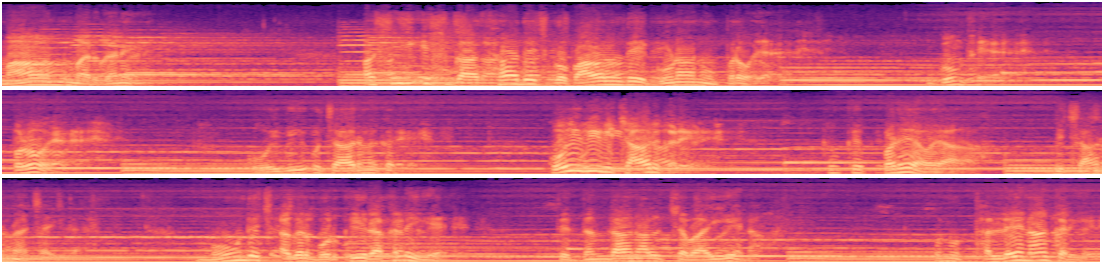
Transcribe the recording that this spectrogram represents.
ਮਾਨ ਮਰਦਨੇ। ਅਸੀਂ ਇਸ ਗਾਥਾ ਦੇ ਵਿੱਚ ਗੋਪਾਲ ਦੇ ਗੁਣਾਂ ਨੂੰ ਪਰੋਇਆ ਹੈ। ਗੁੰਫਿਆ ਹੈ, ਪਰੋਇਆ ਹੈ। ਕੋਈ ਵੀ ਉਚਾਰਨ ਕਰੇ, ਕੋਈ ਵੀ ਵਿਚਾਰ ਕਰੇ, ਕਿਉਂਕਿ ਪੜਿਆ ਹੋਇਆ ਵਿਚਾਰਨਾ ਚਾਹੀਦਾ ਹੈ। ਮੂੰਹ ਦੇ ਵਿੱਚ ਅਗਰ ਬੁਰਕੀ ਰੱਖ ਲਈਏ ਤੇ ਦੰਦਾਂ ਨਾਲ ਚਬਾਈਏ ਨਾ, ਉਹਨੂੰ ਥੱਲੇ ਨਾ ਕਰੀਏ,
